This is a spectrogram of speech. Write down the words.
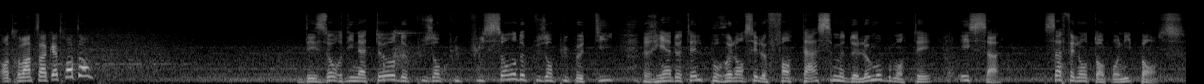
entre 25 et 30 ans. Des ordinateurs de plus en plus puissants, de plus en plus petits, rien de tel pour relancer le fantasme de l'homme augmenté. Et ça, ça fait longtemps qu'on y pense.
